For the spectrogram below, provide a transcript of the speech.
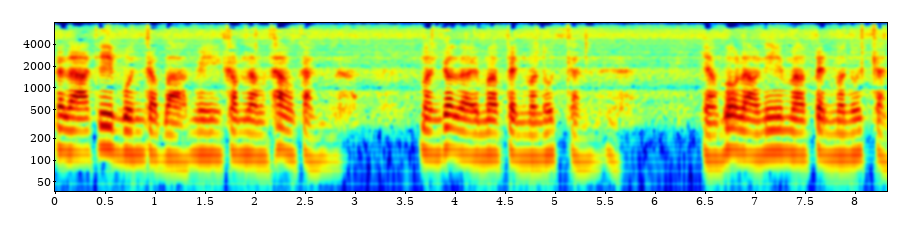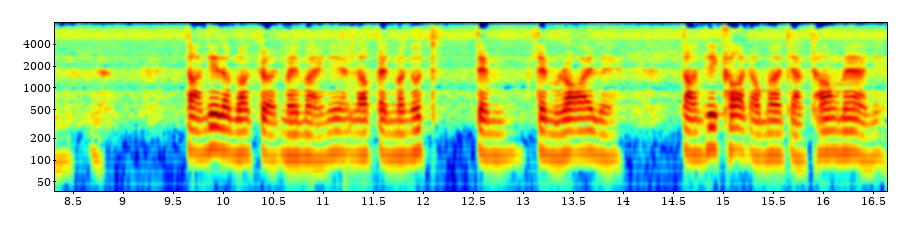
เวลาที่บุญกับบาปมีกำลังเท่ากัน มันก็เลยมาเป็นมนุษย์กัน อย่างพวกเรานี่มาเป็นมนุษย์กัน ตอนที่เรามาเกิดใหม่ๆนี่เราเป็นมนุษย์เต็มเต็มร้อยเลย ตอนที่คลอดออกมาจากท้องแม่นี่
